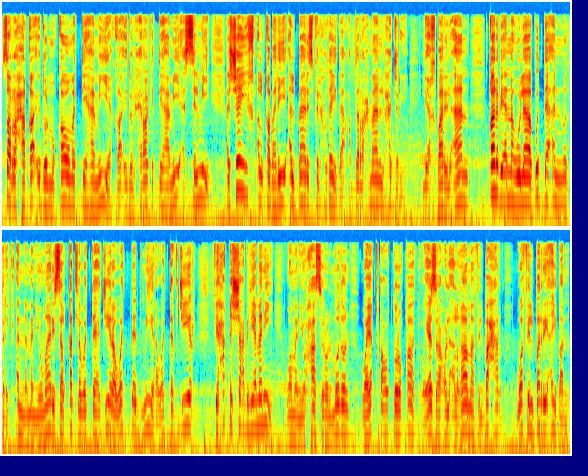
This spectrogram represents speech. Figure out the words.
صرح قائد المقاومة التهامية قائد الحراك التهامي السلمي الشيخ القبلي البارز في الحديدة عبد الرحمن الحجري. لأخبار الآن قال بأنه لا بد أن ندرك أن من يمارس القتل والتهجير والتدمير والتفجير في حق الشعب اليمني ومن يحاصر المدن ويقطع الطرقات ويزرع الألغام في البحر وفي البر أيضا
